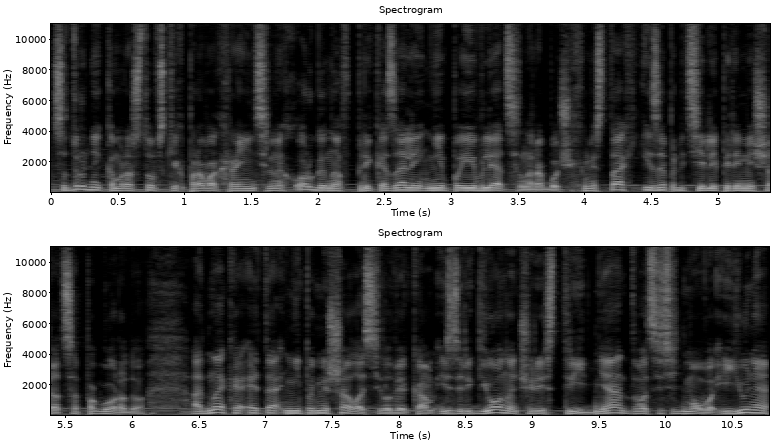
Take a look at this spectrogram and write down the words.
сотрудникам ростовских правоохранительных органов приказали не появляться на рабочих местах и запретили перемещаться по городу. Однако это не помешало силовикам из региона через три дня, 27 июня,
